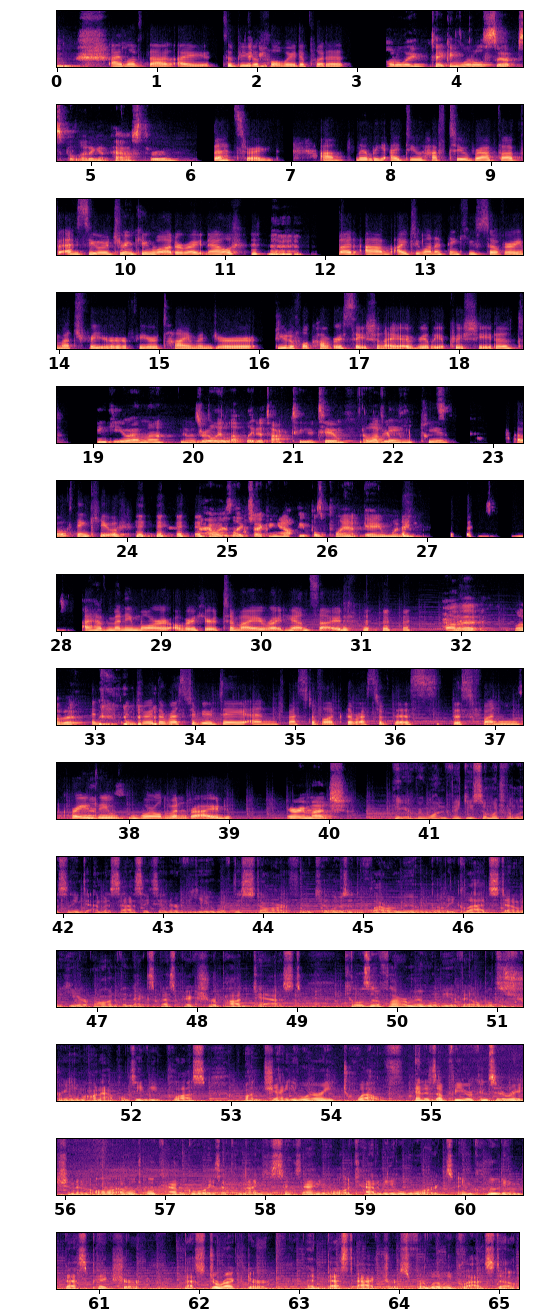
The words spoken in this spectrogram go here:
I love that. I it's a beautiful way to put it totally taking little sips but letting it pass through. That's right. Um, Lily, I do have to wrap up as you are drinking water right now. but um, I do want to thank you so very much for your for your time and your beautiful conversation. I, I really appreciate it. Thank you, Emma. It was really lovely to talk to you too. I love your. Thank plants. you. Oh, thank you. I always like checking out people's plant game when. I have many more over here to my right hand side. love it. Love it. Enjoy the rest of your day and best of luck the rest of this this fun, crazy whirlwind ride. Very much. Hey everyone, thank you so much for listening to Emma Sassik's interview with the star from Killers of the Flower Moon, Lily Gladstone, here on the Next Best Picture podcast. Killers of the Flower Moon will be available to stream on Apple TV Plus on January 12th and is up for your consideration in all eligible categories at the 96th Annual Academy Awards, including Best Picture, Best Director, and Best Actress for Lily Gladstone.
